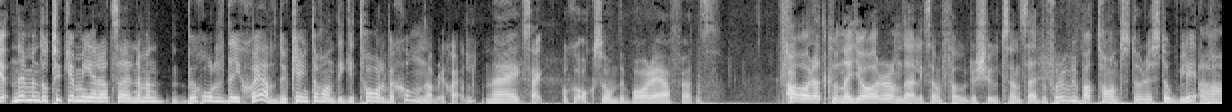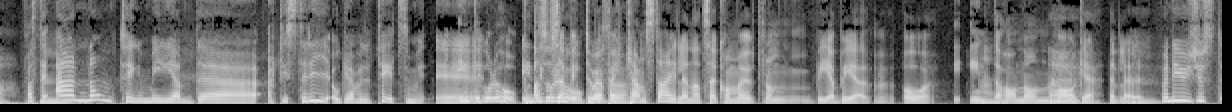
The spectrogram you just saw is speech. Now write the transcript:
Ja, nej men då tycker jag mer att så här, nej men behåll dig själv. Du kan ju inte ha en digital version av dig själv. Nej exakt. Och också om det bara är för att För att kunna göra de där liksom photoshootsen så här, då får du väl bara ta en större storlek. Ja, fast det är någonting med eh, artisteri och graviditet som eh, inte går ihop. inte alltså går så här, ihop, Victoria alltså. Beckham-stilen att så här, komma ut från BB och inte Mm. ha någon Nej. mage eller Men det är ju just,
